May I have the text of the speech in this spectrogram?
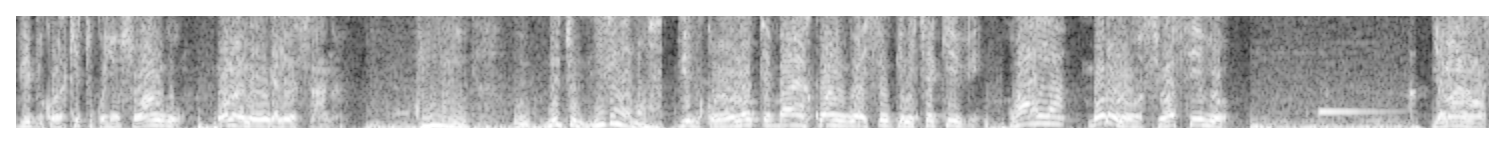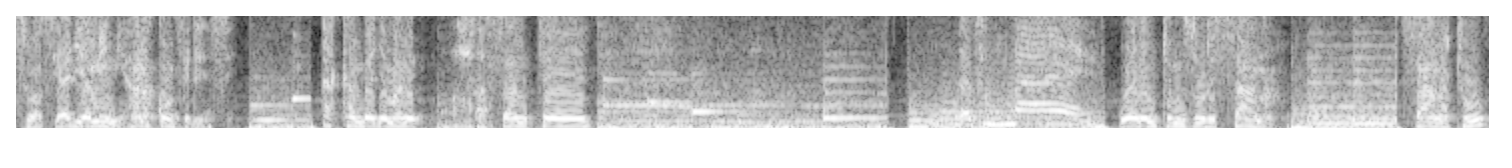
Vipi, kuna kitu kwenye uso wangu? Mbona unaniangalia sana? Vipi, kuna lolote baya kwangu? aisi ukinicheki hivi? Wala, mbona una wasiwasi hivyo? Jamaa ana wasiwasi, hajiamini, hana confidence. Akaambia, jamani, asante wewe ni mtu mzuri sana sana tu.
